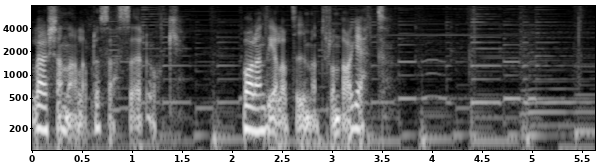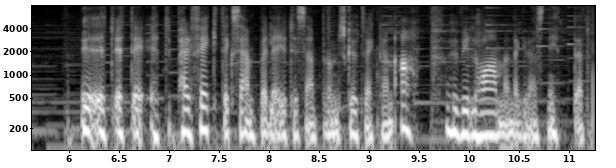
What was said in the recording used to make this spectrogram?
lära känna alla processer och vara en del av teamet från dag ett. Ett, ett, ett, perfekt exempel är ju till exempel om du ska utveckla en app. Hur vill du ha användargränssnittet?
